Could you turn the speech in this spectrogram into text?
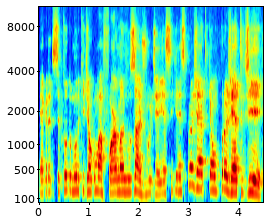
e agradecer todo mundo que de alguma forma nos ajude aí a seguir nesse projeto, que é um projeto de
